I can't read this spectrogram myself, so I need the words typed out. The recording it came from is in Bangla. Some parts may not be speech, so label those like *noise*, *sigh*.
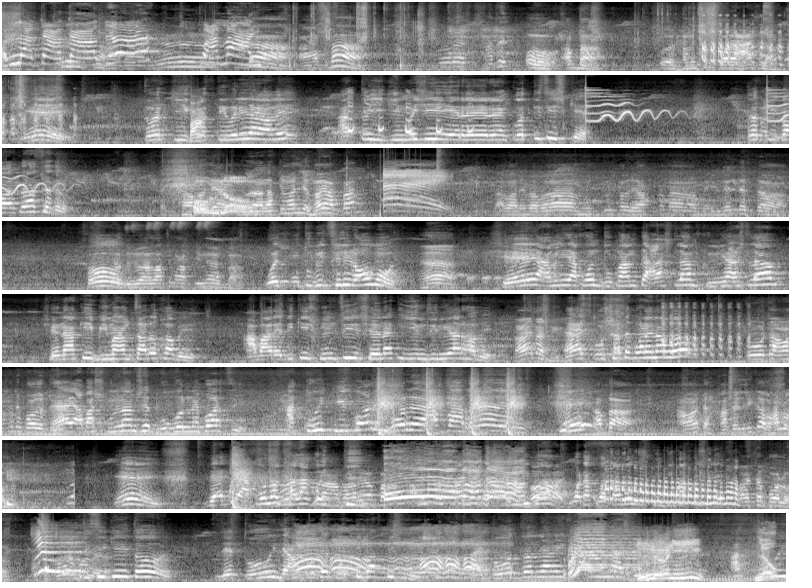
পল্লা চাচা দে পালাই। আব্বা। ওরে সাথে ও আব্বা। ও আমি তো পরে আসলাম। এ তোর কি করতে বলি না আমি? আর তুই ইকিন বেশি রে রে করতেছিস কে? তোর কি করার কর আছে তো লাঠি মারলে হয় আব্বা। বাবা রে বাবা মুখ টুক সব রাখতো না মেরে ফেল দেখতাম ও লাঠি মারতি না আব্বা। ওই পুতুবির ছিলি রহমত? হ্যাঁ। সে আমি এখন দোকানতে আসলাম শুনিয়ে আসলাম সে নাকি বিমান চালক হবে। আবার এদিকে শুনছি সে নাকি ইঞ্জিনিয়ার হবে। তাই নাকি? হ্যাঁ তোর সাথে পড়ে না ও? ও ওটা আমার সাথে পড়ে। হ্যাঁ আবার শুনলাম সে ভূগোল নিয়ে পড়ছে। আর তুই কি করিস ওরে আবার রে। আব্বা আমার একটা হাতের লিখা ভালো না। এই দেখ এখনও খেলা করছিস বাবারে আব্বা। ওটা কথা বলছিস? আচ্ছা বলো। কি তোর? যে তুই ল্যাপটপে করতে পারতিস না তাই তোর জন্য আমি গাড়ি নিয়ে আসি আর তুই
